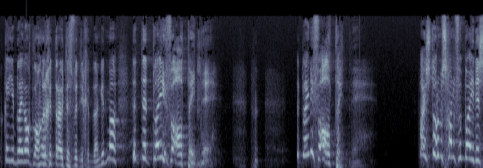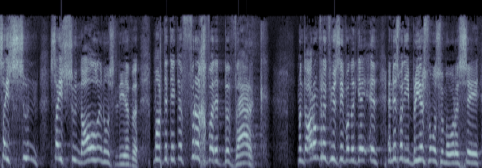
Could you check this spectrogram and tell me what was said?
OK, jy bly dalk langer getroud as wat jy gedink het, maar dit dit bly nie vir altyd nie. Dit bly nie vir altyd nie. Daai storms gaan verby. Dis seisoen, seisoonaal in ons lewe, maar dit het 'n vrug wat dit bewerk. En daarom wil ek vir jou sê wanneer jy en, en dis wat Hebreërs vir ons vanmôre sê,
